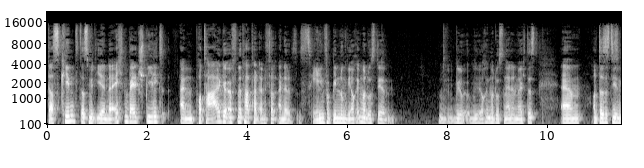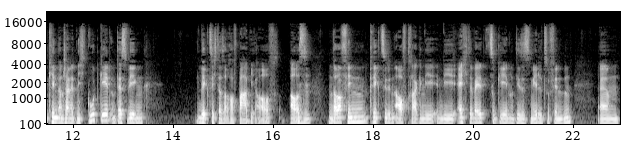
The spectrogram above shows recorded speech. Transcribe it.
das Kind, das mit ihr in der echten Welt spielt, ein Portal geöffnet hat, halt eine, eine Seelenverbindung, wie auch immer du es dir, wie, wie auch immer du es nennen möchtest, ähm, und dass es diesem Kind anscheinend nicht gut geht und deswegen wirkt sich das auch auf Barbie auf, aus. Mhm. Und daraufhin kriegt sie den Auftrag, in die, in die echte Welt zu gehen und dieses Mädel zu finden, ähm,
